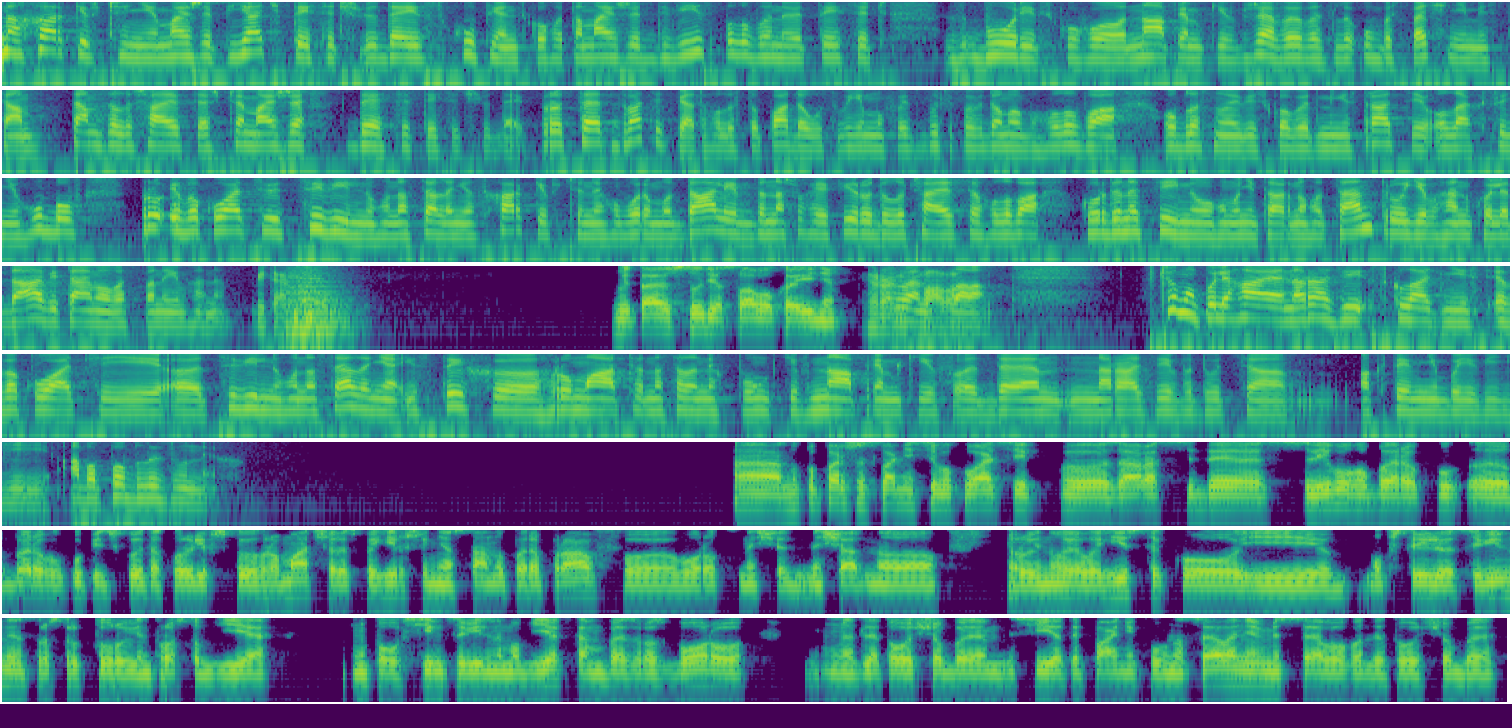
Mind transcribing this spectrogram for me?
На Харківщині майже 5 тисяч людей з Куп'янського та майже 2,5 тисяч з Борівського напрямків вже вивезли у безпечні місця. Там залишається ще майже 10 тисяч людей. Про це 25 листопада у своєму Фейсбуці повідомив голова обласної військової адміністрації Олег Синігубов. Про евакуацію цивільного населення з Харківщини говоримо далі. До нашого ефіру долучається голова координаційного гуманітарного центру Євген Коляда. Вітаємо вас, пане Євгене. Вітаю. Вітаю студія, слава Україні. Героям слава. В чому полягає наразі складність евакуації е, цивільного населення із тих е, громад, населених пунктів, напрямків, е, де наразі ведуться активні бойові дії або поблизу них? Ну, по-перше, складність евакуації е, зараз іде з лівого берегу е, берегу Купінської та Курилівської громад через погіршення стану переправ. Е, Ворог нещадно руйнує логістику і обстрілює цивільну інфраструктуру. Він просто б'є по всім цивільним об'єктам без розбору для того, щоб сіяти паніку в населення місцевого, для того, щоб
